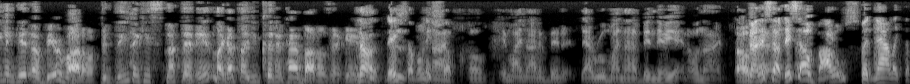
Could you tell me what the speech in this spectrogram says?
even get a beer bottle? Do, do you think he snuck that in? Like I thought you couldn't have bottles that game. No, they It sell. They sell. so it might not have been that rule might not have been there yet in 09. Okay. No, they sell. They sell bottles, but now like the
